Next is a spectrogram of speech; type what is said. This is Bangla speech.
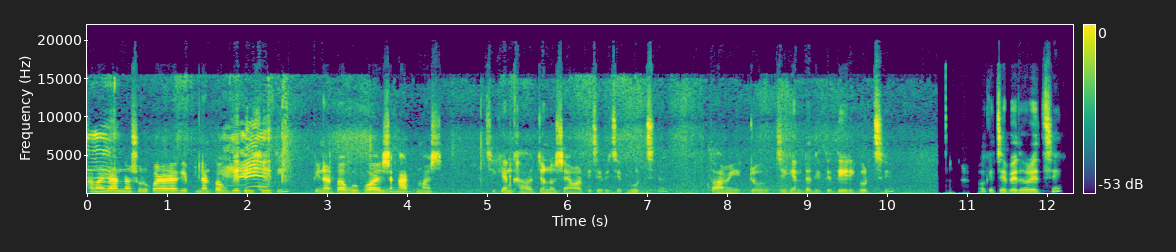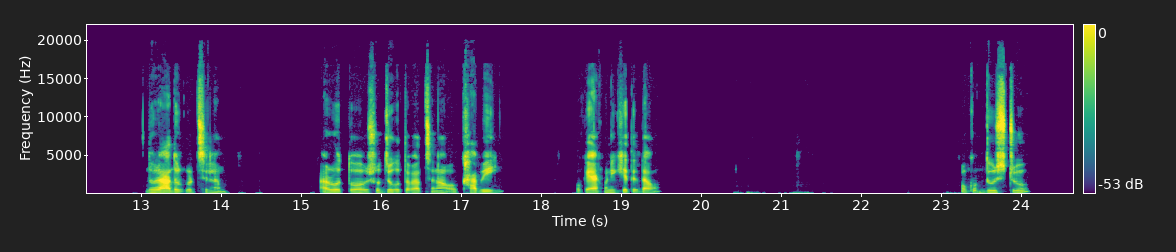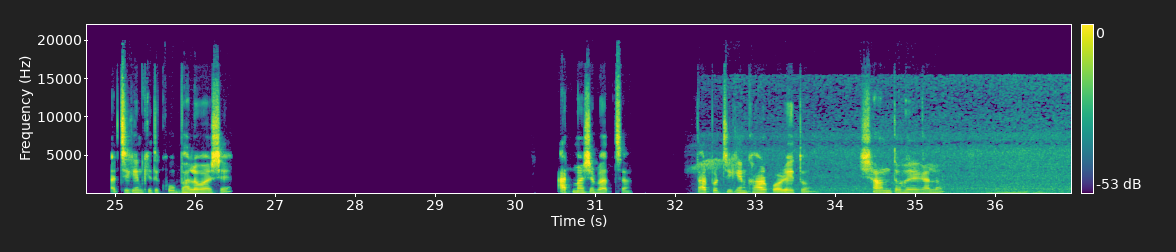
আমার রান্না শুরু করার আগে পিনাট বাবুকে দেখিয়ে দিই। পিনাট বাবুর বয়স আট মাস। চিকেন খাওয়ার জন্য সে আমার পিছে পিছে ঘুরছে। তো আমি একটু চিকেনটা দিতে দেরি করছি। ওকে চেপে ধরেছি। ধরে আদর করছিলাম। আর ও তো সহ্য করতে পারছে না। ও খাবেই। ওকে এখনই খেতে দাও। ও খুব দুষ্টু। আর চিকেন খেতে খুব ভালোবাসে। আট মাসের বাচ্চা। তারপর চিকেন খাওয়ার পরেই তো শান্ত হয়ে গেল।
